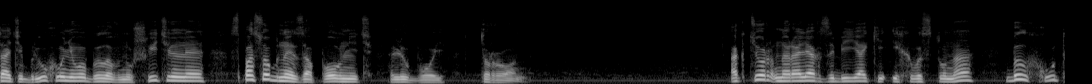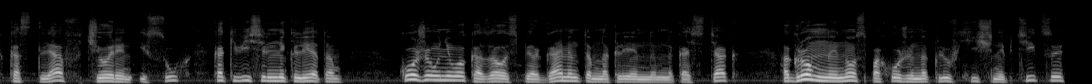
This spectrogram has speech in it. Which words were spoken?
кстати, брюхо у него было внушительное, способное заполнить любой трон. Актер на ролях Забияки и Хвостуна был худ, костляв, черен и сух, как висельник летом. Кожа у него казалась пергаментом, наклеенным на костяк, огромный нос, похожий на клюв хищной птицы,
